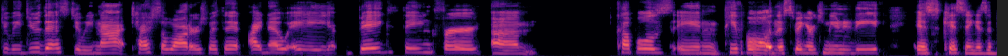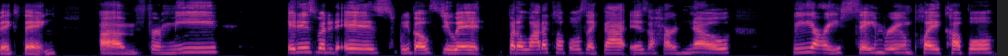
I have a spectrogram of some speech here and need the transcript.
do we do this? Do we not test the waters with it? I know a big thing for um, couples and people in the swinger community is kissing is a big thing. Um, for me, it is what it is. We both do it, but a lot of couples like that is a hard no. We are a same room play couple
